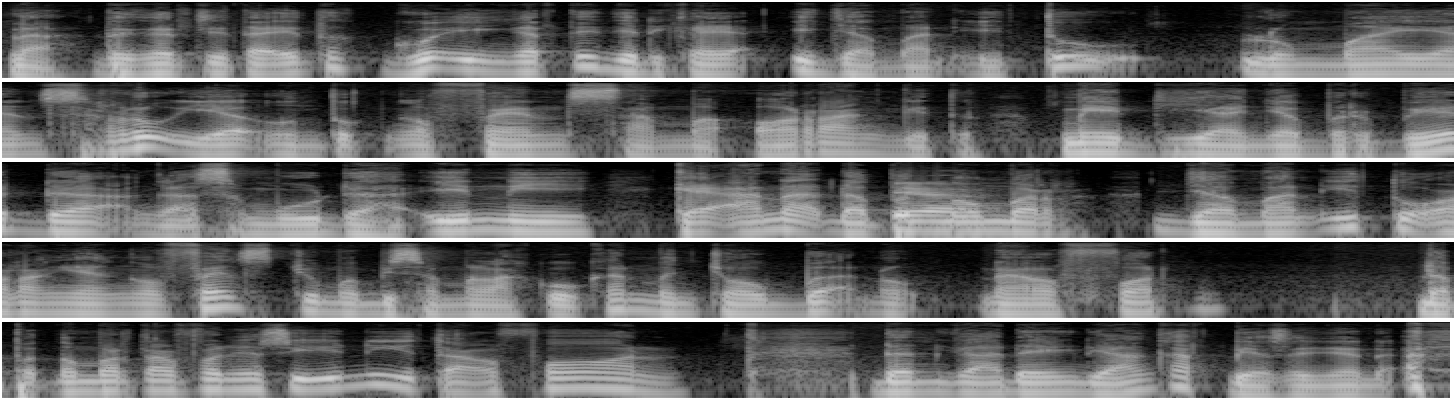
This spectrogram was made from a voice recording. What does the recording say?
Nah dengar cerita itu gue ingatnya jadi kayak Ih, zaman itu lumayan seru ya untuk ngefans sama orang gitu. Medianya berbeda, nggak semudah ini. Kayak anak dapat Iya. nomor. Zaman itu orang yang ngefans cuma bisa melakukan mencoba no- nelpon, dapat nomor teleponnya si ini, telepon, dan nggak ada yang diangkat biasanya. Nak.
